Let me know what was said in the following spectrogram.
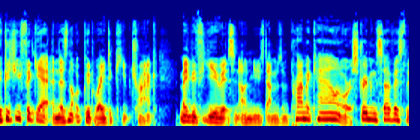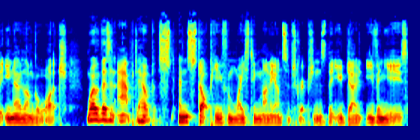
Because you forget, and there's not a good way to keep track. Maybe for you, it's an unused Amazon Prime account or a streaming service that you no longer watch. Well, there's an app to help and stop you from wasting money on subscriptions that you don't even use.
